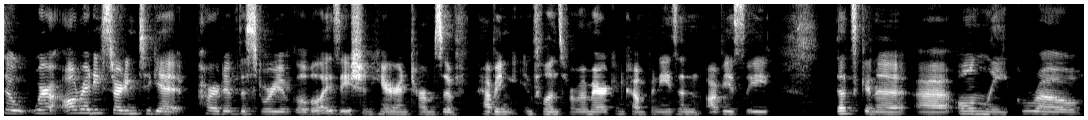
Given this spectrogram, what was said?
so we're already starting to get part of the story of globalization here in terms of having influence from American companies. And obviously, that's going to uh, only grow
